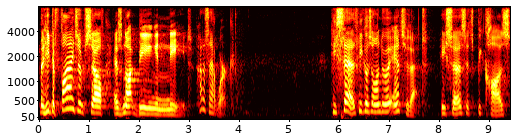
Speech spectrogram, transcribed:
but he defines himself as not being in need. How does that work? He says, he goes on to answer that. He says, it's because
